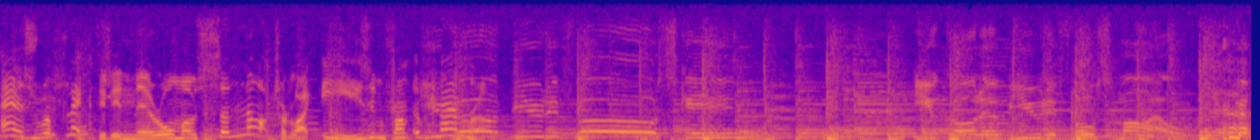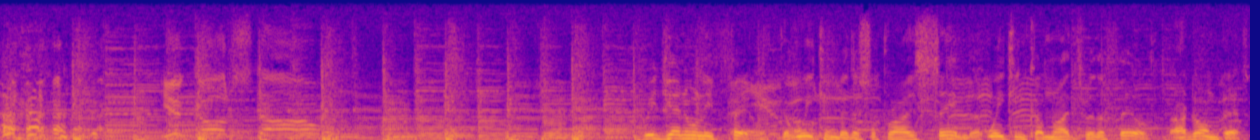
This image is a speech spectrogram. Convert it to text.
as reflected in their almost Sinatra-like ease in front of camera. beautiful skin. You got a beautiful smile. you got style. We genuinely feel that we can be the surprise team, that we can come right through the field. I don't bet,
